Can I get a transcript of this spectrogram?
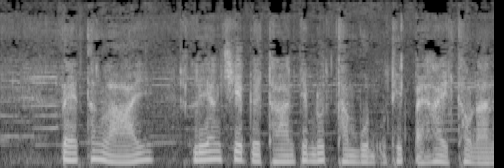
ๆ เปรตทั้งหลายเลี้ยงชีพโดยทานที่มนุษย์ทำบุญอุทิศไปให้เท่านั้น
